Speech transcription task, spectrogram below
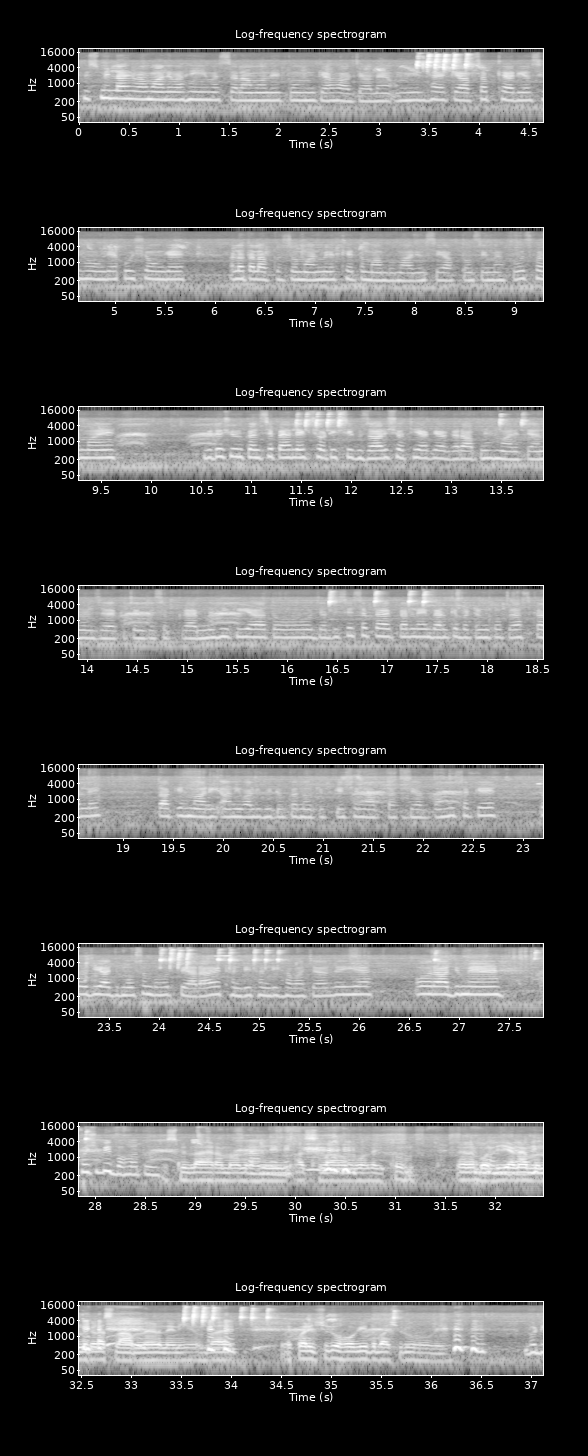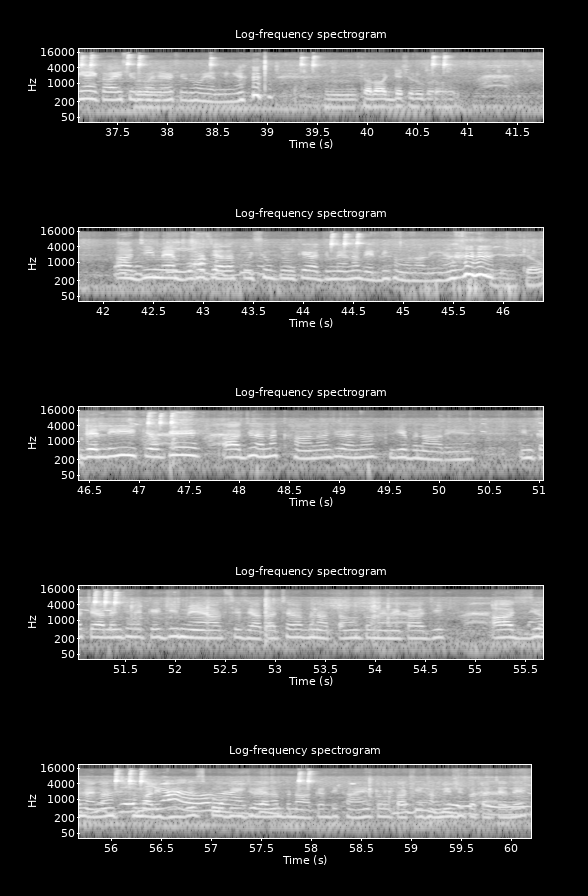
बिसमीम अल्लाम क्या हाल चाल है? उम्मीद है कि आप सब खैरियत से होंगे, खुश होंगे। अल्लाह ताला आपको जुमान में रखे, तमाम बीमारियों से, आफतों से महफूज फरमाएँ। वीडियो शुरू करने से पहले एक छोटी सी गुजारिश होती है कि अगर आपने हमारे चैनल जो किचन को सब्सक्राइब नहीं किया तो जल्दी से सब्सक्राइब कर लें, बेल के बटन को प्रेस कर लें, ताकि हमारी आने वाली वीडियो का नोटिफिकेशन आप तक जल्द पहुँच सके। तो जी, आज मौसम बहुत प्यारा है ठंडी ठंडी हवा चल रही है। और आज मैं खुश भी बहुत हूँ बिस्मिल्लाहिर्रहमानिर्रहीम अस्सलाम वालेकुम मैंने बोली है ना मन का सलाम लेने देनी है बस एक बार शुरू हो गई तो बस शुरू हो गई बुढ़िया एक बार शुरू हो जाए शुरू हो जाती हम्म, चलो आगे शुरू करो ਅੱਜ ਜੀ ਮੈਂ ਬਹੁਤ ਜ਼ਿਆਦਾ ਖੁਸ਼ हूँ क्योंकि आज मैं ना वेली होने वाली हूँ हम्म, क्यों वेली क्योंकि आज जो है ना खाना जो है ना ये बना रहे हैं इनका चैलेंज है कि जी मैं आपसे ज़्यादा अच्छा बनाता हूँ तो मैंने कहा जी आज जो है ना हमारे व्यूवर्स को भी जो है ना बनाकर दिखाएं तो ताकि हमें भी पता चले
